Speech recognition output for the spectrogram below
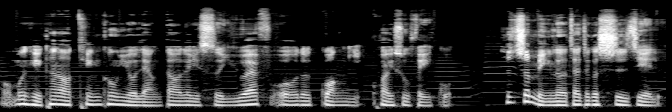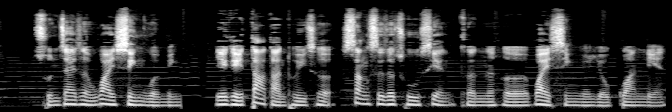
我们可以看到天空有两道类似 UFO 的光影快速飞过，这证明了在这个世界里存在着外星文明，也可以大胆推测丧尸的出现可能和外星人有关联。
